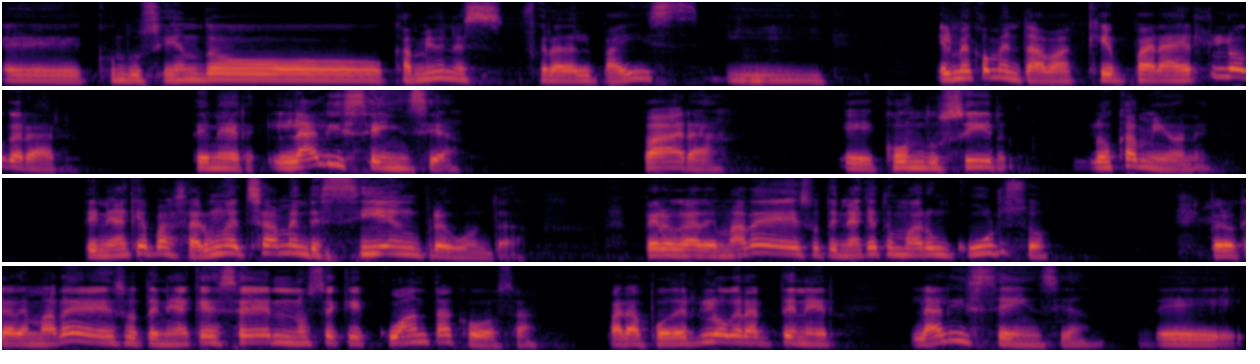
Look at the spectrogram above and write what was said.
eh, conduciendo camiones fuera del país y él me comentaba que para él lograr tener la licencia para eh, conducir los camiones, tenía que pasar un examen de 100 preguntas, pero que además de eso tenía que tomar un curso, pero que además de eso tenía que ser no sé qué cuánta cosa para poder lograr tener la licencia de,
